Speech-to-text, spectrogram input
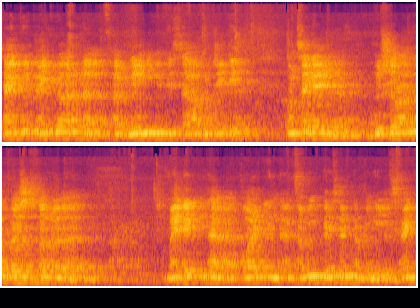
Thank you, thank you all uh, for giving me this opportunity. Once again, wish you all the best for maintaining the quality in the coming days and coming years. Thank you.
